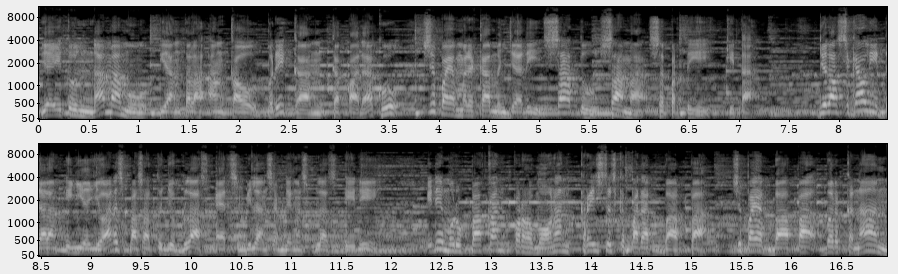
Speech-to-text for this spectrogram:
yaitu namamu yang telah engkau berikan kepadaku, supaya mereka menjadi satu sama seperti kita. Jelas sekali dalam Injil Yohanes pasal 17 ayat 9 sampai dengan 11 ini. Ini merupakan permohonan Kristus kepada Bapa supaya Bapa berkenan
